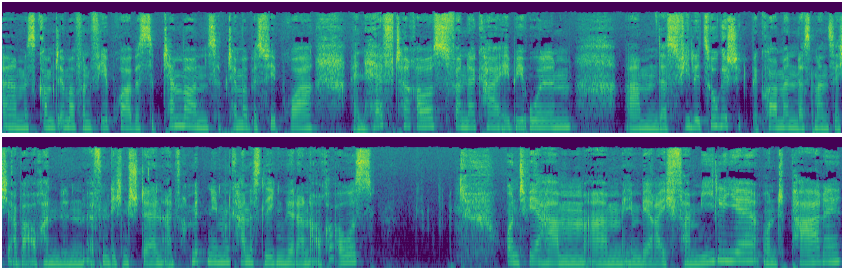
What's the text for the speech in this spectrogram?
Ähm, es kommt immer von Februar bis September und September bis Februar ein Heft heraus von der KEB Ulm, ähm, das viele zugeschickt bekommen, dass man sich aber auch an den öffentlichen Stellen einfach mitnehmen kann. Das legen wir dann auch aus. Und wir haben ähm, im Bereich Familie und Paare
